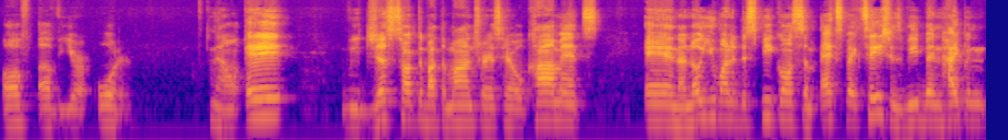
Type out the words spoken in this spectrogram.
off of your order. Now, Ed, we just talked about the Montrezl Harrell comments, and I know you wanted to speak on some expectations. We've been hyping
